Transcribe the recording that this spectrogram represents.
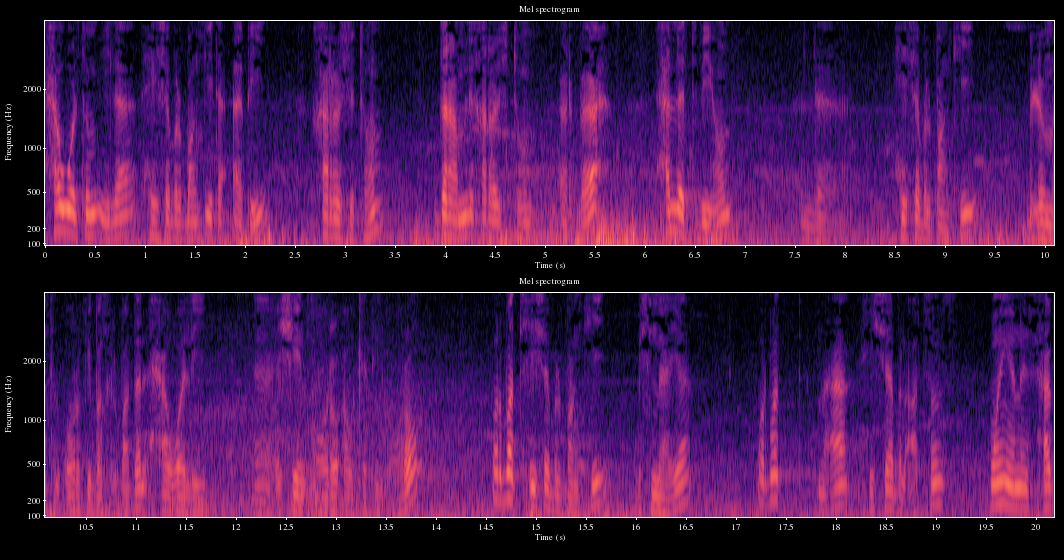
حولتهم إلى حساب البنكي تاع أبي خرجتهم الدرهم اللي خرجتهم أرباح حلت بهم الحساب البنكي بعملة الأورو في بنك البدر حوالي آه، عشرين أورو أو ثلاثين أورو وربطت حساب البنكي بسمايا وربطت مع حساب الادسنس وين نسحب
